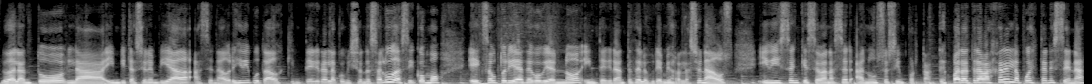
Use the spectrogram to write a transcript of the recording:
lo adelantó la invitación enviada a senadores y diputados que integran la Comisión de Salud, así como ex autoridades de gobierno, integrantes de los gremios relacionados, y dicen que se van a hacer anuncios importantes. Para trabajar en la puesta en escena,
